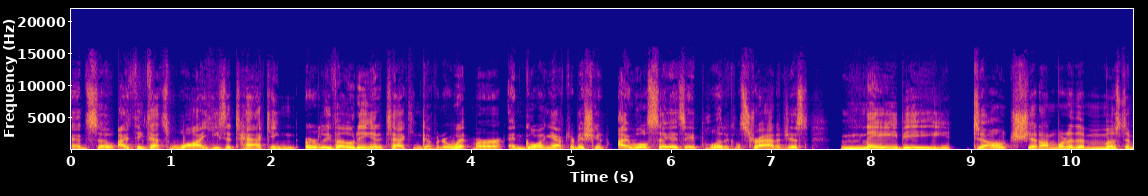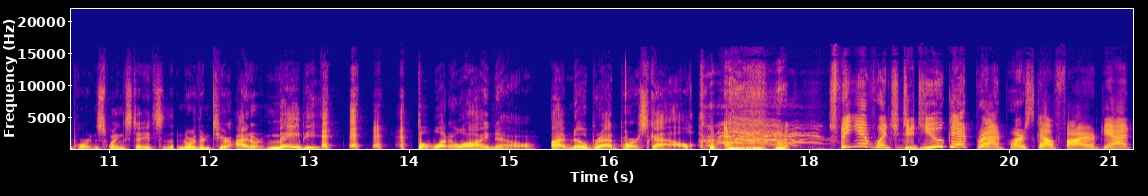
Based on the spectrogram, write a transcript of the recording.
And so I think that's why he's attacking early voting and attacking Governor Whitmer and going after Michigan. I will say, as a political strategist, maybe don't shit on one of the most important swing states in the northern tier. I don't, maybe. but what do I know? I'm no Brad Parscale. Speaking of which, did you get Brad Parscale fired yet?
